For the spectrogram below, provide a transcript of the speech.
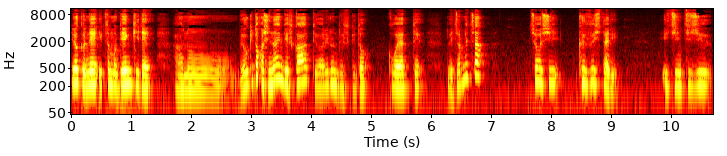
よくね、いつも元気で、あのー、病気とかしないんですか？って言われるんですけど、こうやってめちゃめちゃ調子崩したり、一日中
